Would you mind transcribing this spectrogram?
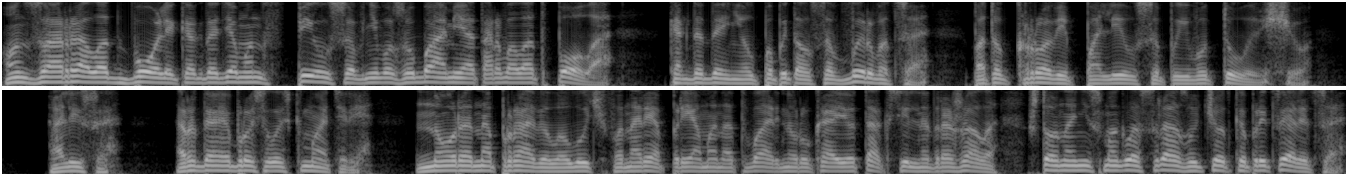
Он заорал от боли, когда демон впился в него зубами и оторвал от пола. Когда Дэниел попытался вырваться, поток крови полился по его туловищу. Алиса, рыдая, бросилась к матери. Нора направила луч фонаря прямо на тварь, но рука ее так сильно дрожала, что она не смогла сразу четко прицелиться.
